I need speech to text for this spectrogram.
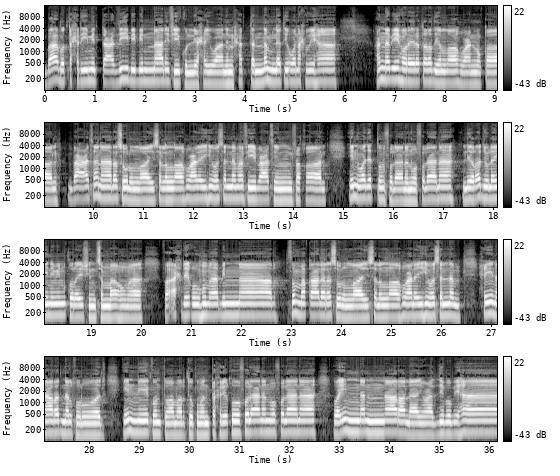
باب تحريم التعذيب بالنار في كل حيوان حتى النملة ونحوها. عن أبي هريرة رضي الله عنه قال بعثنا رسول الله صلى الله عليه وسلم في بعث فقال إن وجدتم فلانا وفلانا لرجلين من قريش سماهما فأحرقوهما بالنار. ثم قال رسول الله صلى الله عليه وسلم حين أردنا الخروج إني كنت أمرتكم أن تحرقوا فلانا وفلانا وإن النار لا يعذب بها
